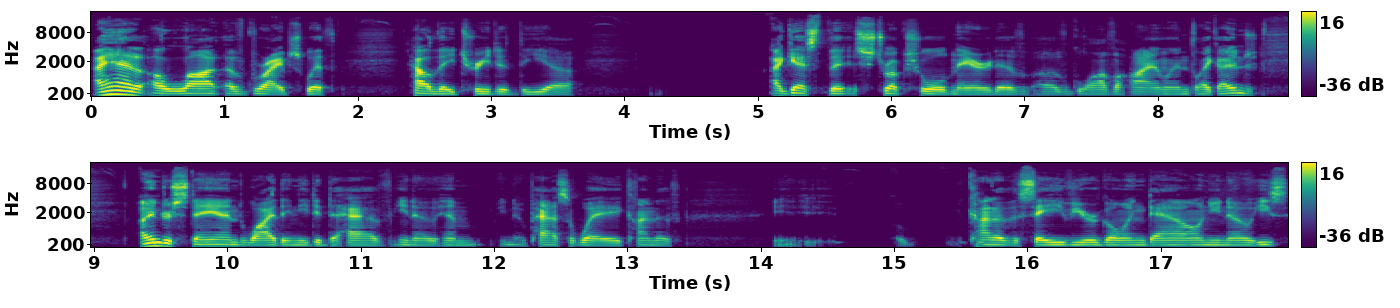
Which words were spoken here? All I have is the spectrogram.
I had a lot of gripes with how they treated the uh I guess the structural narrative of Guava Island. Like I I understand why they needed to have, you know, him, you know, pass away kind of kind of the savior going down, you know, he's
